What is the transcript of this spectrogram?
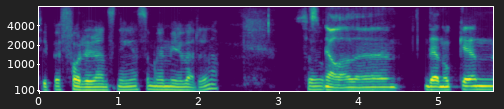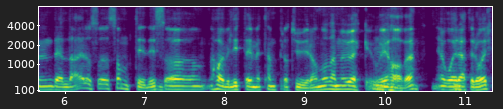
typer forurensninger som er mye verre, da. Så Ja, det, det er nok en del der. Og så samtidig så har vi litt det med temperaturene, og de øker jo i Mm. havet år etter år.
